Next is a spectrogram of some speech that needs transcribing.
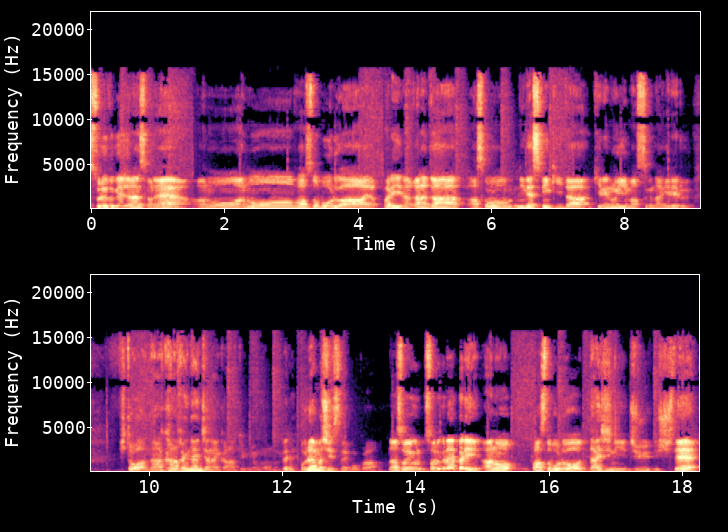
ストレート系じゃないですかね。あのあのファーストボールはやっぱりなかなかあそこにねスピン効いたキレのいいまっすぐ投げれる人はなかなかいないんじゃないかなというふうに思うのでね。羨ましいですね僕は。だからそういうそれぐらいやっぱりあのファーストボールを大事に重視して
